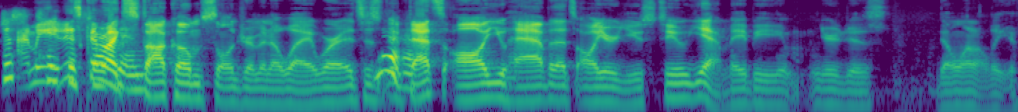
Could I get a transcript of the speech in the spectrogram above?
just. I mean, take it a is kind of like second. Stockholm syndrome in a way, where it's just Yeah. if that's all you have, that's all you're used to. Yeah, maybe you're just don't want to leave.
